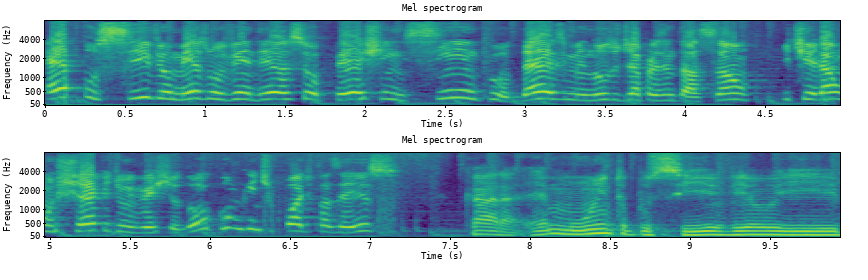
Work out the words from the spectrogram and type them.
É possível mesmo vender o seu peixe em 5, 10 minutos de apresentação e tirar um cheque de um investidor? Como que a gente pode fazer isso? Cara, é muito possível e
